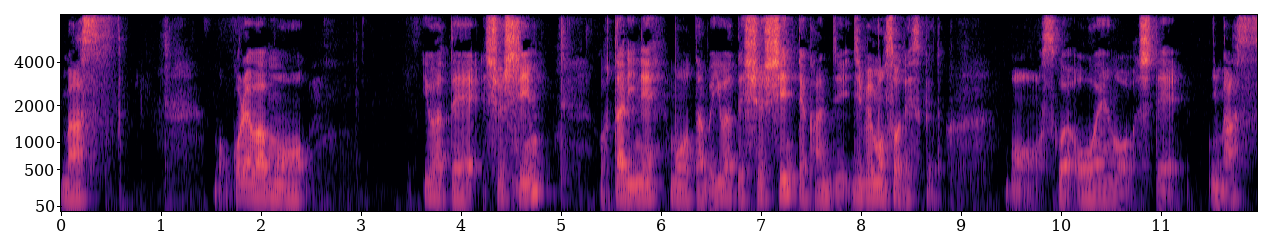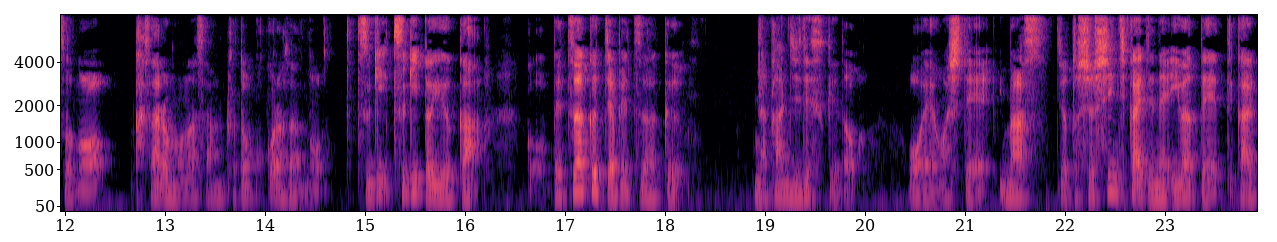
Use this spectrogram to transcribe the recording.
います。もうこれはもう、岩手出身お二人ね、もう多分岩手出身って感じ、自分もそうですけど、もうすごい応援をしています。その、笠ロモナさん、加藤心さんの次、次というか、こう別枠っちゃ別枠な感じですけど、応援をしています。ちょっと出身地書いてね、岩手って書い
